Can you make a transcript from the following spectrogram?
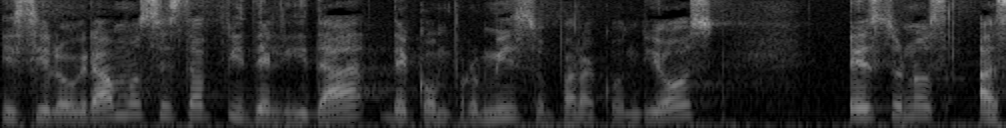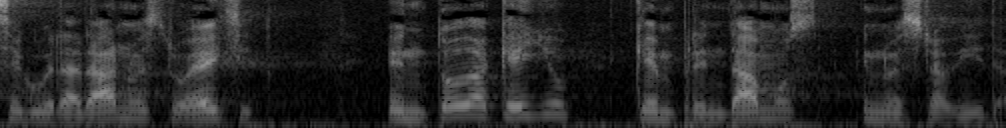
y si logramos esta fidelidad de compromiso para con Dios, esto nos asegurará nuestro éxito en todo aquello que emprendamos en nuestra vida.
